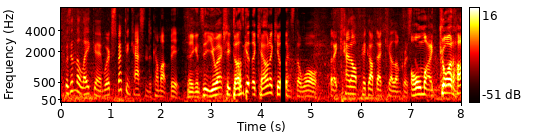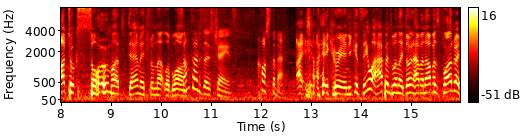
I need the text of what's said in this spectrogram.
Because in the late game, we're expecting Caston to come up big Now you can see you actually does get the counter kill. against the wall. But they cannot pick up that kill on Crystal. Oh my god, Hart took so much damage from that LeBlanc. Sometimes those chains cross the map. I, I agree, and you can see what happens when they don't have enough as Flandre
